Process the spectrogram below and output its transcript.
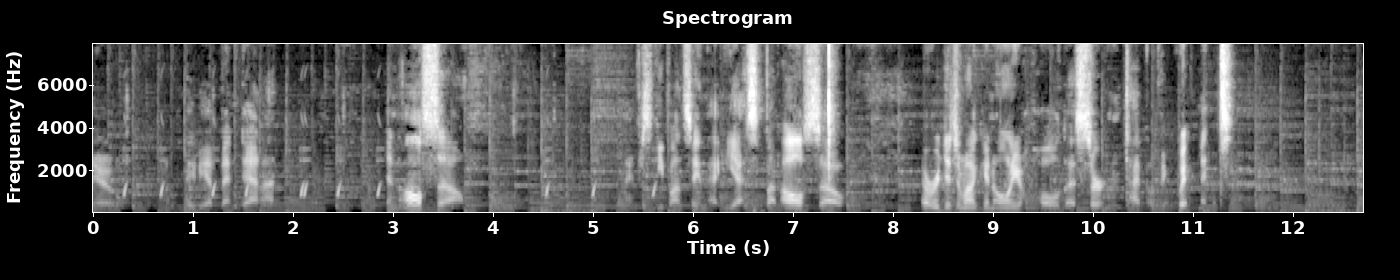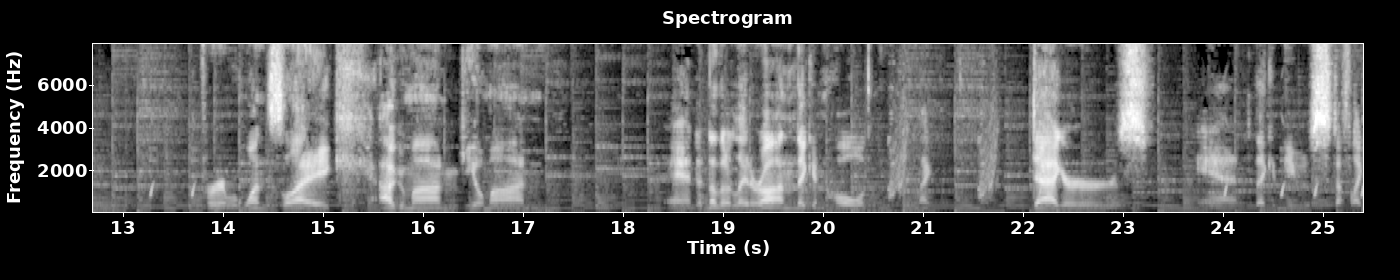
No. A bandana. And also, I just keep on saying that, yes, but also, every Digimon can only hold a certain type of equipment for ones like Agumon, Guilmon, and another later on, they can hold like daggers, and they can use stuff like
